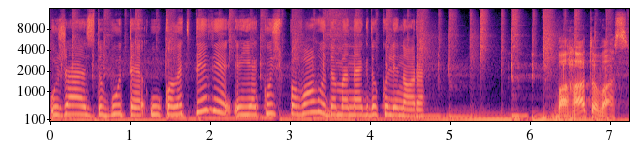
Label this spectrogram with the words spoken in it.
вже здобути у колективі якусь повагу до мене як до кулінара. багато вас?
